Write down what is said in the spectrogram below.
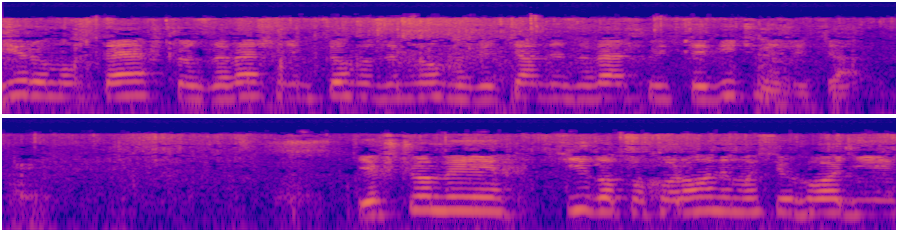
віримо в те, що завершенням цього земного життя не завершується вічне життя. Якщо ми тіло похоронимо сьогодні,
